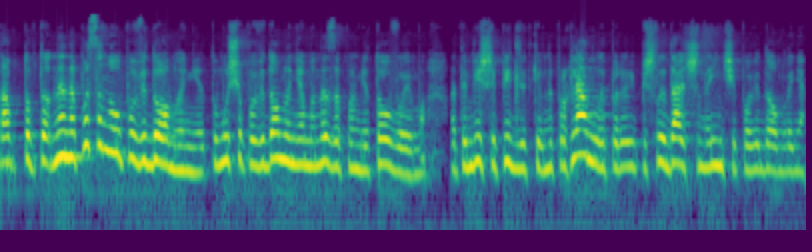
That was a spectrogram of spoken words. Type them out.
Так, тобто не написано у повідомленні, тому що повідомлення ми не запам'ятовуємо, а тим більше підлітків не проглянули, пішли далі на інші повідомлення.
